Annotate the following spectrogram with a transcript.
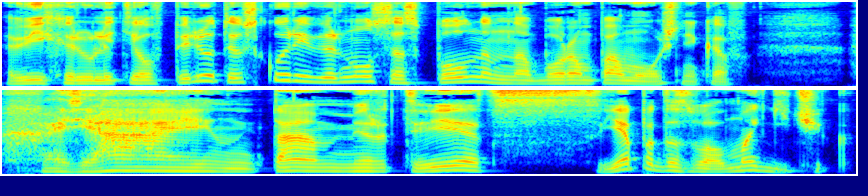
Вихрь улетел вперед и вскоре вернулся с полным набором помощников. «Хозяин, там мертвец!» Я подозвал магичек.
